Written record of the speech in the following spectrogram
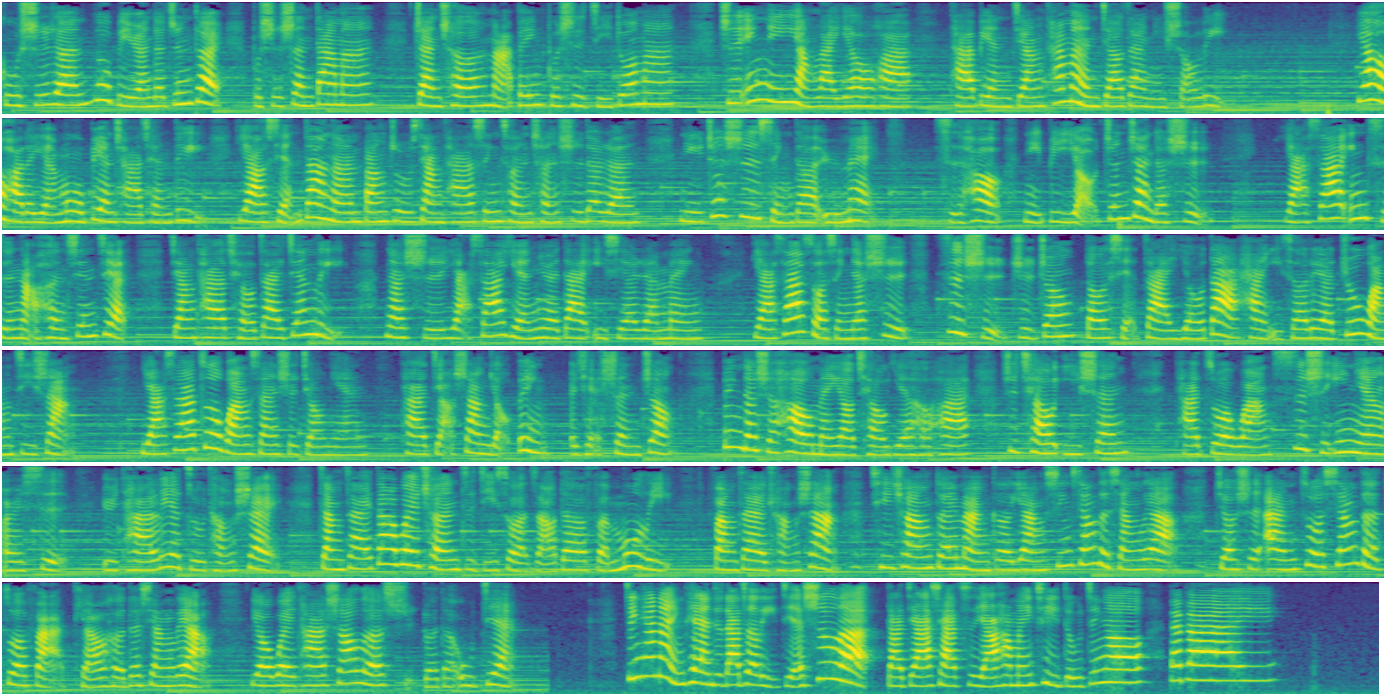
古时人、路比人的军队不是甚大吗？战车、马兵不是极多吗？只因你仰赖耶和华，他便将他们交在你手里。”耶和华的眼目遍察全地，要显大能帮助向他心存诚实的人。你这事行的愚昧，此后你必有征战的事。亚撒因此恼恨先见，将他囚在监里。那时亚撒也虐待一些人民。亚撒所行的事，自始至终都写在犹大和以色列诸王记上。亚撒作王三十九年，他脚上有病，而且甚重。病的时候没有求耶和华，只求医生。他作王四十一年而死，与他列祖同睡，葬在大卫城自己所凿的坟墓里，放在床上，其床堆满各样馨香的香料，就是按做香的做法调和的香料。又为他烧了许多的物件。今天的影片就到这里结束了，大家下次也要和我们一起读经哦，拜拜。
